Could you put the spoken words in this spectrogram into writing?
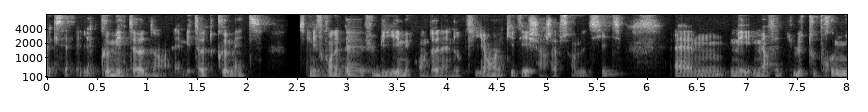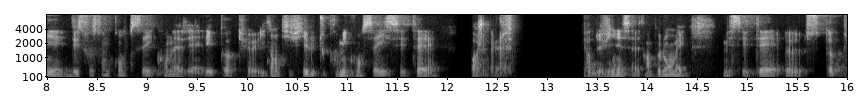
euh, qui s'appelle la Cométhode, la méthode Comet, c'est un livre qu'on n'a pas publié, mais qu'on donne à nos clients et qui est téléchargeable sur notre site. Euh, mais, mais en fait, le tout premier des 60 conseils qu'on avait à l'époque euh, identifiés, le tout premier conseil, c'était, bon, je vais pas le faire deviner, ça va être un peu long, mais, mais c'était euh, stop,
